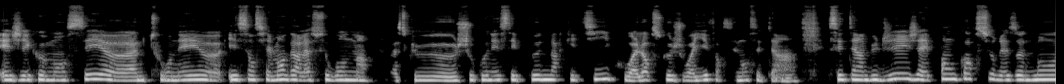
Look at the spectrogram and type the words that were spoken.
et j'ai commencé à me tourner essentiellement vers la seconde main parce que je connaissais peu de marketing ou alors ce que je voyais forcément c'était un c'était un budget j'avais pas encore ce raisonnement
